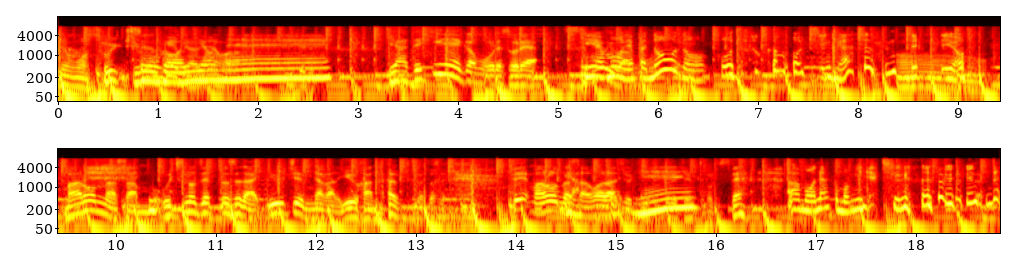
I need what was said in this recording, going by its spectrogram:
でももうそういう自す分のゲーごいよムやりながらねいや、できねえかも俺それ。すごわいやもうやっぱり脳の構造がもう違うんですよ。うんマロンナさんもうちの Z 世代 YouTube 見ながら夕飯になるってことででマロンナさんはラジオ聞いてくれてるってことですねあもうなんかもうみんな違うんだ。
